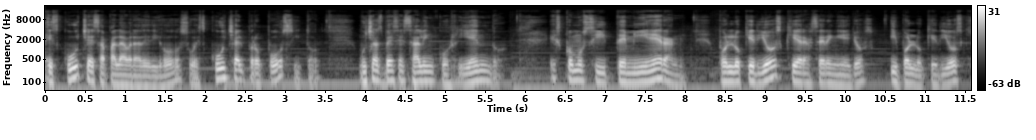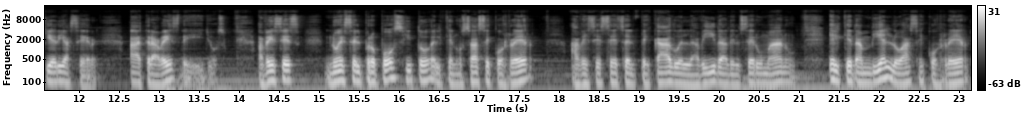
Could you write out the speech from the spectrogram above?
escucha esa palabra de Dios o escucha el propósito, muchas veces salen corriendo. Es como si temieran por lo que Dios quiere hacer en ellos y por lo que Dios quiere hacer a través de ellos. A veces no es el propósito el que nos hace correr, a veces es el pecado en la vida del ser humano el que también lo hace correr,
